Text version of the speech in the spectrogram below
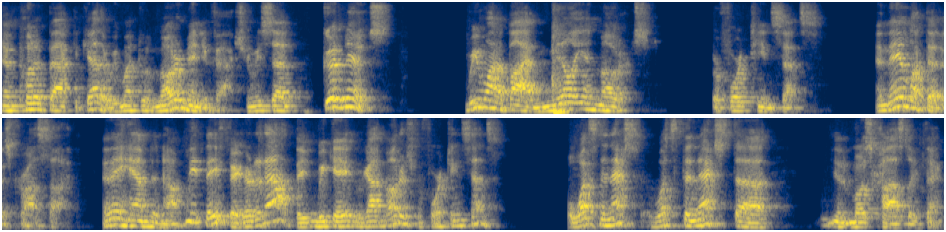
and put it back together. We went to a motor manufacturer and we said, good news we want to buy a million motors for 14 cents. And they looked at us cross-eyed and they hammed it up. We, they figured it out. They, we, gave, we got motors for 14 cents. Well, what's the next? What's the next uh, you know, most costly thing?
